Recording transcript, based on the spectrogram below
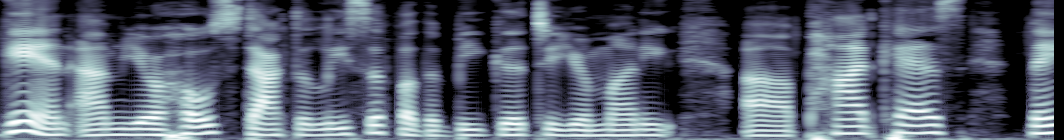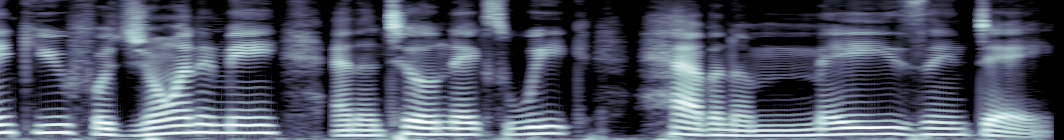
Again, I'm your host, Dr. Lisa, for the Be Good to Your Money uh, podcast. Thank you for joining me. And until next week, have an amazing day.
